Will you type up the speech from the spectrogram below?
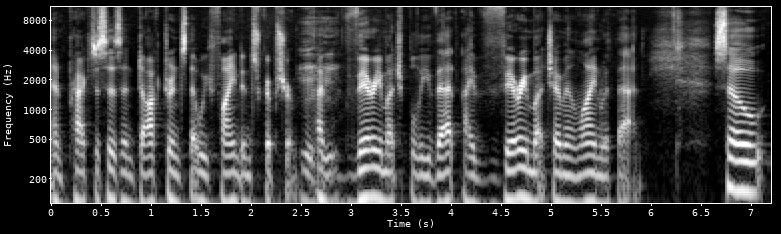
and practices and doctrines that we find in Scripture. I mm-hmm. very much believe that. I very much am in line with that. So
